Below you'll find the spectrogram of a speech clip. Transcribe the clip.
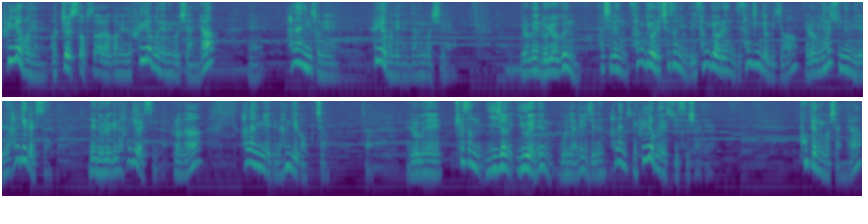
흘려보내는 어쩔 수 없어라고 하면서 흘려보내는 것이 아니라 예, 하나님 손에 흘려보내야 된다는 것이에요. 음, 여러분의 노력은 사실은 3개월이 최선입니다. 이 3개월은 이제 상징적이죠. 여러분이 할 수 있는 일에는 한계가 있어요. 내 노력에는 한계가 있습니다. 그러나 하나님에게는 한계가 없죠. 자, 여러분의 최선 이전 이후에는 뭐냐면 이제는 하나님 손에 흘려보낼 수 있으셔야 돼요. 포기하는 것이 아니라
